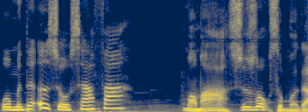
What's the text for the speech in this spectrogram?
我们的二手沙发。妈妈是送什么的？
